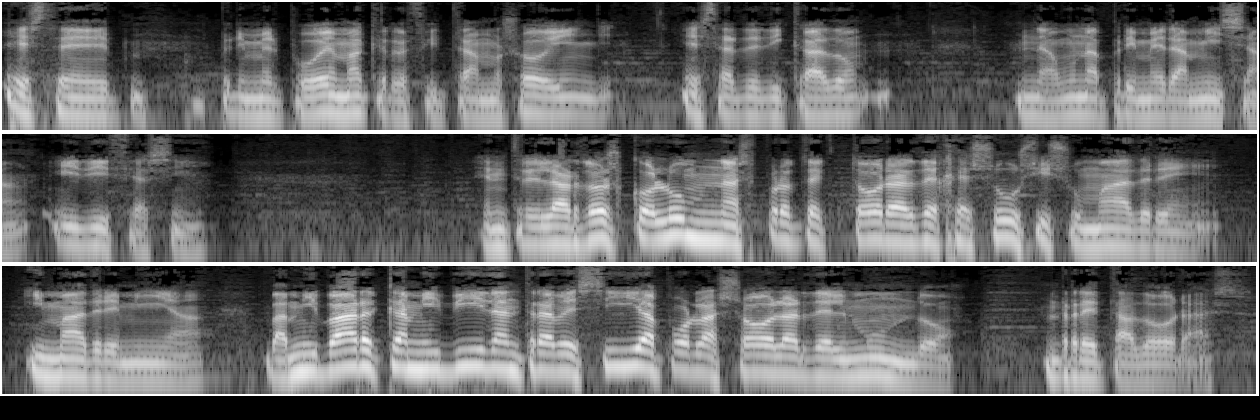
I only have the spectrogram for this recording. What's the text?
Este primer poema que recitamos hoy está dedicado a una primera misa y dice así. Entre las dos columnas protectoras de Jesús y su madre, y madre mía, va mi barca, mi vida en travesía por las olas del mundo, retadoras.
